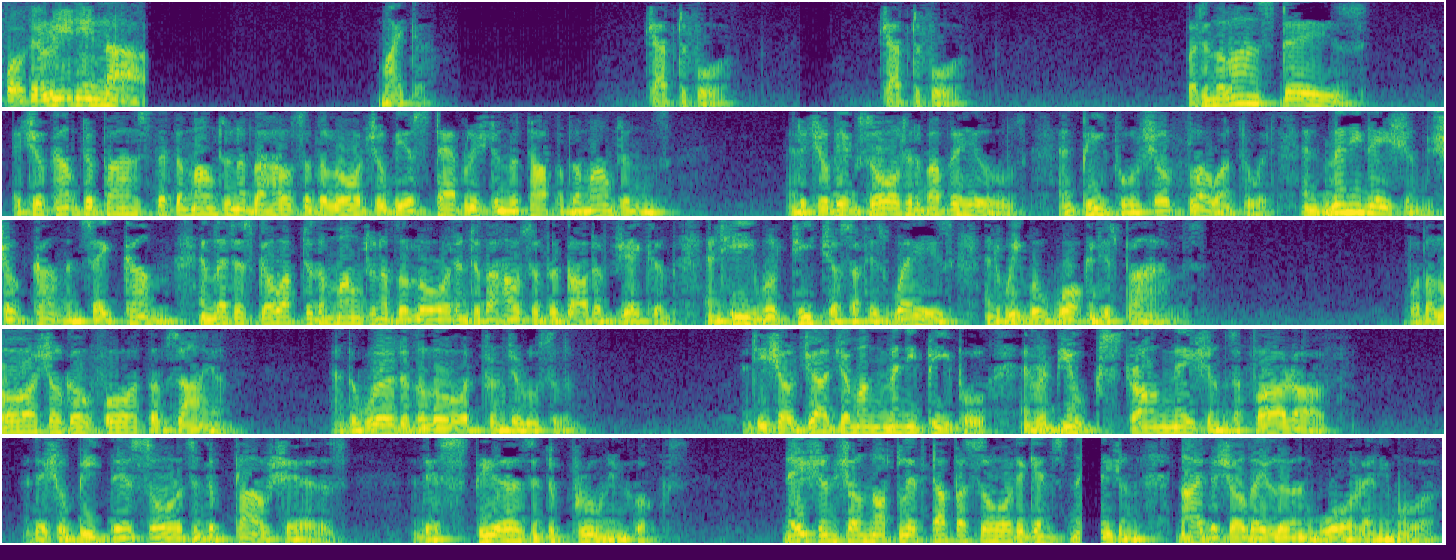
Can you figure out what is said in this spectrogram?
for the reading now. Micah, chapter 4. Chapter 4. But in the last days it shall come to pass that the mountain of the house of the Lord shall be established in the top of the mountains, and it shall be exalted above the hills, and people shall flow unto it. And many nations shall come and say, Come, and let us go up to the mountain of the Lord, and to the house of the God of Jacob, and he will teach us of his ways, and we will walk in his paths. For the law shall go forth of Zion, and the word of the Lord from Jerusalem. And he shall judge among many people, and rebuke strong nations afar off. And they shall beat their swords into plowshares, and their spears into pruning hooks. Nation shall not lift up a sword against nation, neither shall they learn war any more.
